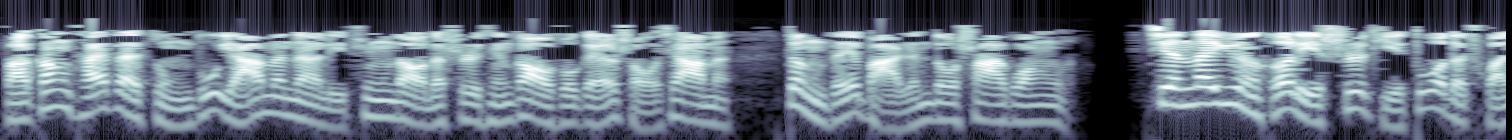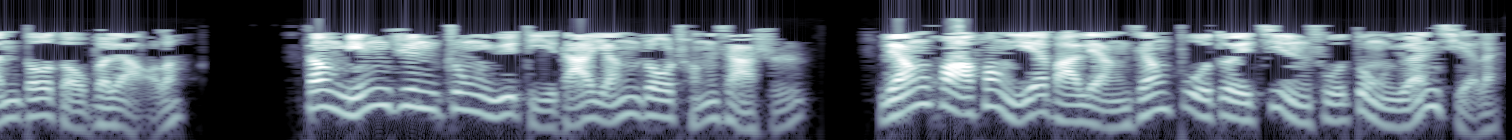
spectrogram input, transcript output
把刚才在总督衙门那里听到的事情告诉给了手下们。邓贼把人都杀光了，现在运河里尸体多的船都走不了了。当明军终于抵达扬州城下时，梁化凤也把两江部队尽数动员起来，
